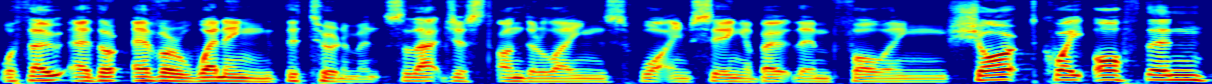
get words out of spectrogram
without ever, ever winning the tournament. So that just underlines what I'm saying about them falling short quite often.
